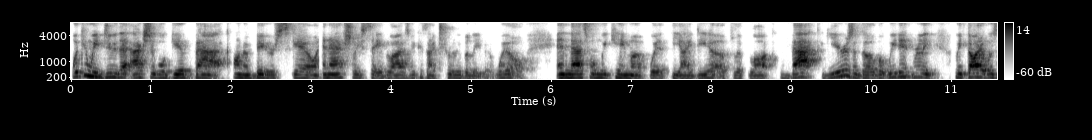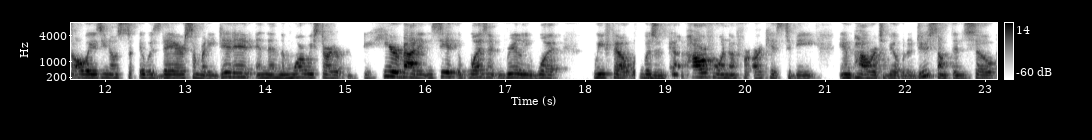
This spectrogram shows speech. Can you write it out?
what can we do that actually will give back on a bigger scale and actually save lives? Because I truly believe it will. And that's when we came up with the idea of Flip Lock back years ago, but we didn't really, we thought it was always, you know, it was there, somebody did it. And then the more we started to hear about it and see it, it wasn't really what we felt was mm-hmm. powerful enough for our kids to be empowered to be able to do something. So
